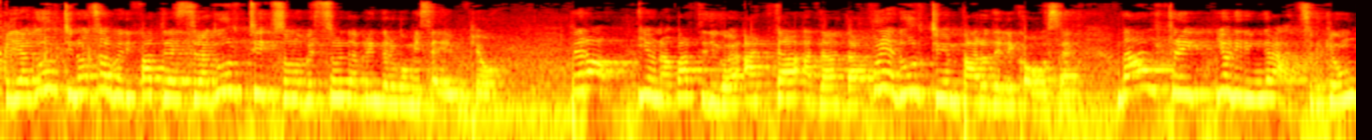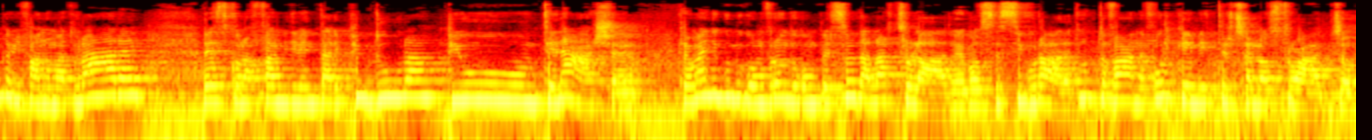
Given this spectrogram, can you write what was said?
Che gli adulti, non solo per il fatto di essere adulti, sono persone da prendere come esempio però io una parte dico da, da, da, alcuni adulti io imparo delle cose da altri io li ringrazio perché comunque mi fanno maturare riescono a farmi diventare più dura più tenace nel momento in cui mi confronto con persone dall'altro lato vi posso assicurare tutto fanno fuorché metterci a nostro agio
